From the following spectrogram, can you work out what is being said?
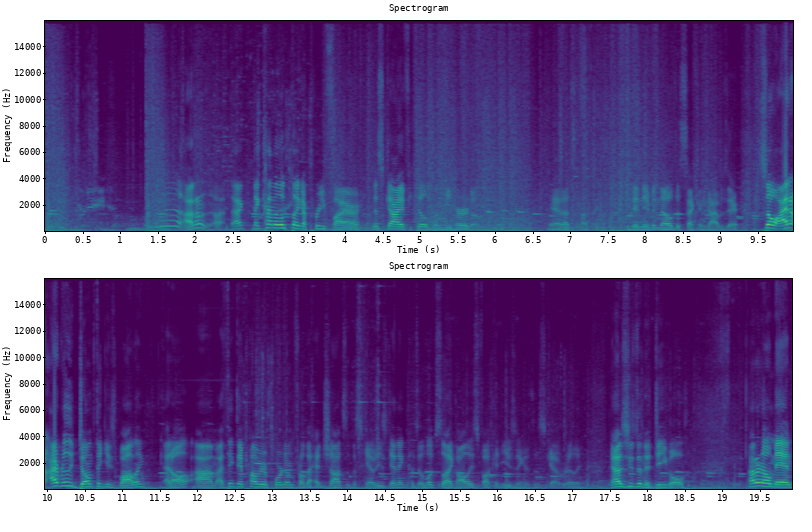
Uh, I don't. Uh, that that kind of looked like a pre-fire. This guy, if he kills him, he hurt him. Yeah, that's nothing. He didn't even know the second guy was there. So I don't. I really don't think he's walling at all. Um, I think they probably reported him for the headshots that the scout he's getting because it looks like all he's fucking using is the scout. Really. Now he's using a deagle. I don't know, man.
